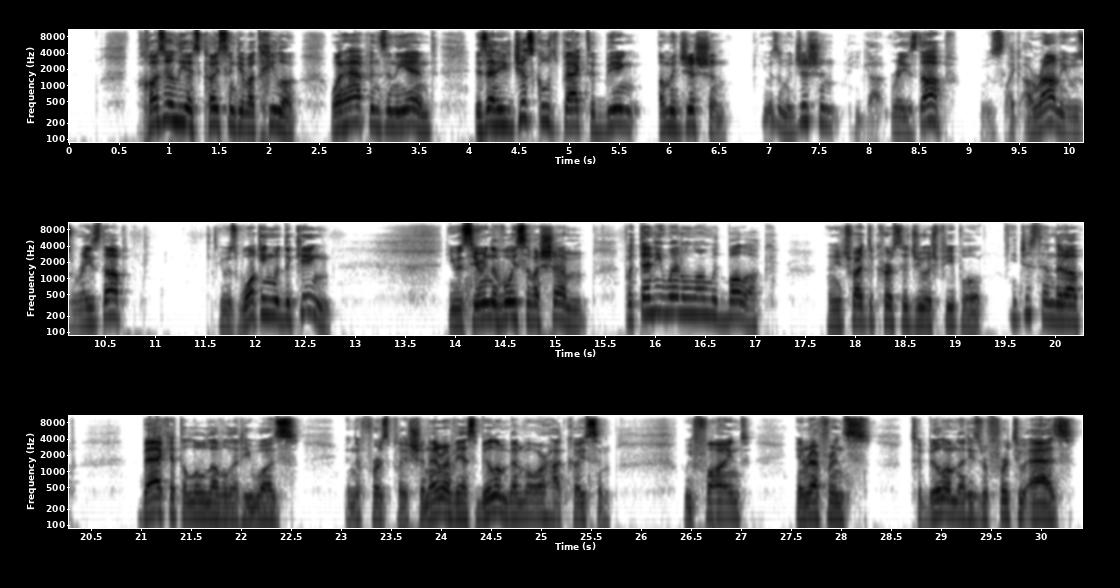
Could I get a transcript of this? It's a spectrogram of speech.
What happens in the end is that he just goes back to being a magician. He was a magician. He got raised up. He was like Aram. He was raised up. He was walking with the king. He was hearing the voice of Hashem. But then he went along with Balak and he tried to curse the Jewish people. He just ended up back at the low level that he was in the first place. We find in reference to Bilam that he's referred to as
